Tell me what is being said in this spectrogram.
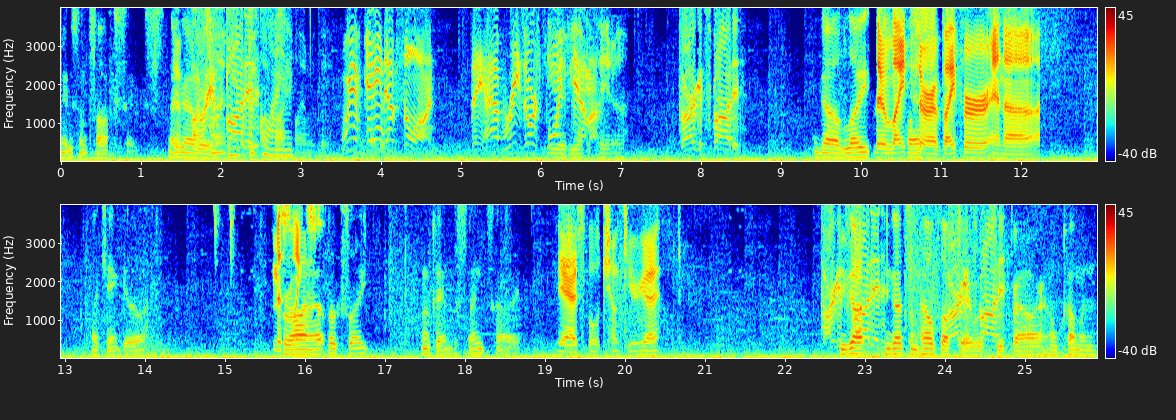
Maybe some Fox six. They're Yeah, gonna Fox be- Target Target spotted. acquired. We have gained Epsilon. They have resource point Gamma. Theta. Target spotted. I got a light. Their lights Oh. are a Viper and a I can't get a Miss piranha. Lynx. It looks like. Okay, the snakes. All right. Yeah, it's a little chunkier guy. Target You got spotted. you got some help up Target there with spotted. Pete Brower. I'm coming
